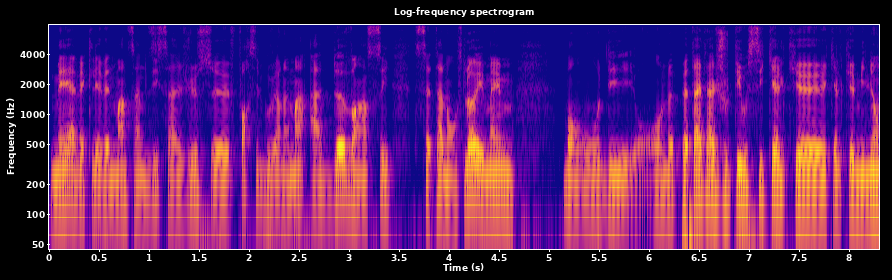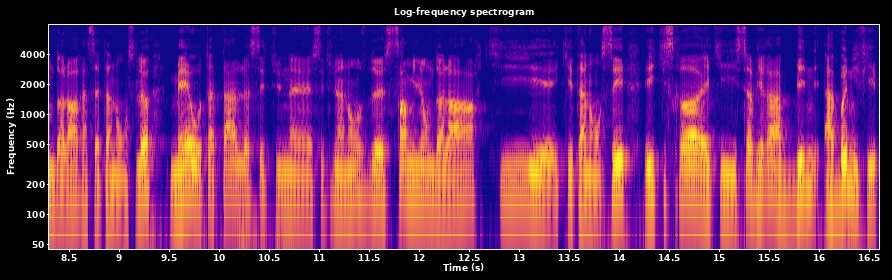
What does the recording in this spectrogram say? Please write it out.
mais avec l'événement de samedi, ça a juste forcé le gouvernement à devancer cette annonce-là et même Bon, on, a peut-être ajouté aussi quelques, millions de dollars à cette annonce-là, mais au total, c'est une, annonce de 100 millions de dollars qui, est annoncée et qui, sera, qui servira à, bonifier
